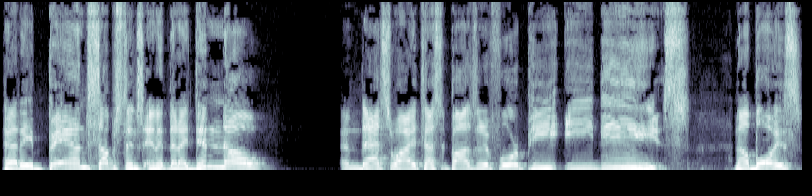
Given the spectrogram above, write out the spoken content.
had a banned substance in it that I didn't know. And that's why I tested positive for PEDs. Now, boys,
